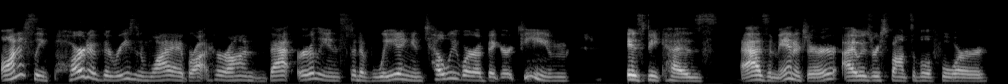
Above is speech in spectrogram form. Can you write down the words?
honestly, part of the reason why I brought her on that early instead of waiting until we were a bigger team is because as a manager, I was responsible for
